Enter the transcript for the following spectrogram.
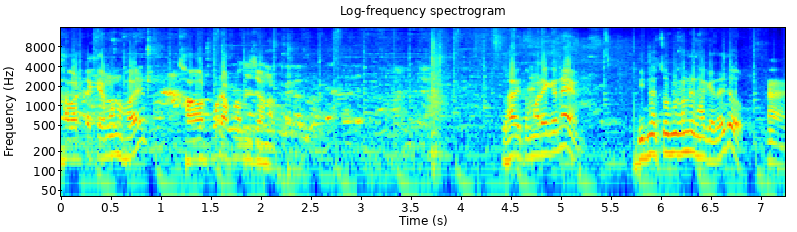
খাবারটা কেমন হয়। খাওয়ার পরে আপনাদের জানাব। ভাই তোমার এখানে? দিনের চব্বিশ ঘণ্টা থাকে তাই তো? হ্যাঁ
